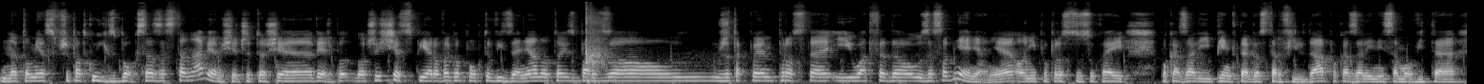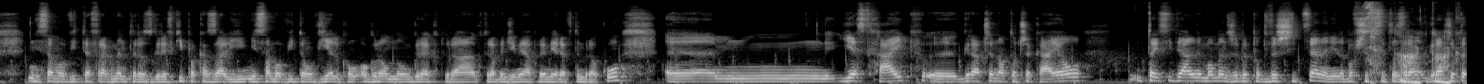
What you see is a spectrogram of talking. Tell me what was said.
Natomiast w przypadku Xboxa zastanawiam się, czy to się, wiesz, bo, bo oczywiście z PR-owego punktu widzenia, no to jest bardzo, że tak powiem, proste i łatwe do uzasadnienia, nie? Oni po prostu, słuchaj, pokazali pięknego Starfielda, pokazali niesamowite niesamowite fragmenty rozgrywki, pokazali niesamowitą, wielką, ogromną grę, która, która będzie miała premierę w tym roku. Jest hype, y, gracze na to czekają to jest idealny moment, żeby podwyższyć ceny, nie? No bo wszyscy to, tak, gracze, tak. to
